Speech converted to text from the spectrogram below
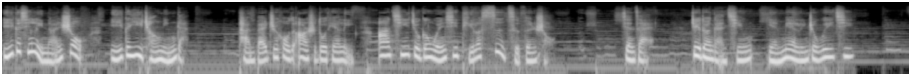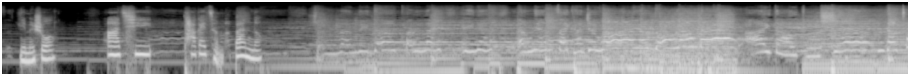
一个心里难受，一个异常敏感。坦白之后的二十多天里，阿七就跟文熙提了四次分手。现在，这段感情也面临着危机。你们说，阿七他该怎么办呢？爱到妥协，到头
